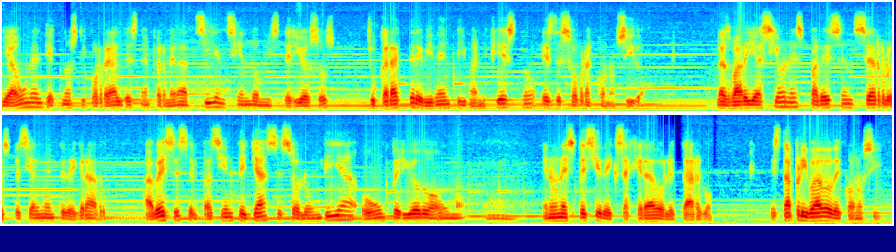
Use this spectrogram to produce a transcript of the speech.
y aún el diagnóstico real de esta enfermedad siguen siendo misteriosos, su carácter evidente y manifiesto es de sobra conocido. Las variaciones parecen serlo especialmente de grado. A veces el paciente yace solo un día o un periodo en una especie de exagerado letargo. Está privado de conocimiento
